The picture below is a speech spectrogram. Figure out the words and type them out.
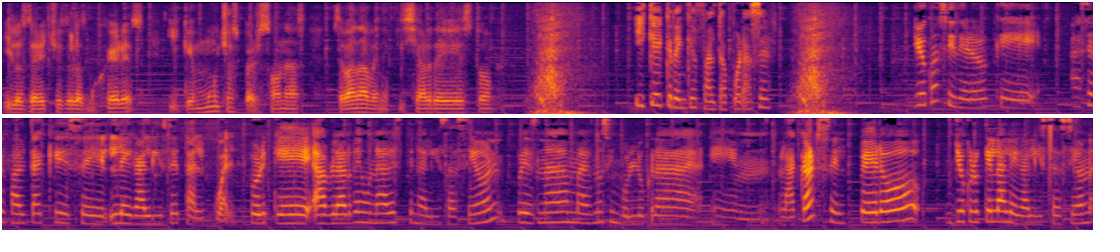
y los derechos de las mujeres y que muchas personas se van a beneficiar de esto. ¿Y qué creen que falta por hacer? Yo considero que hace falta que se legalice tal cual, porque hablar de una despenalización pues nada más nos involucra en la cárcel, pero yo creo que la legalización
